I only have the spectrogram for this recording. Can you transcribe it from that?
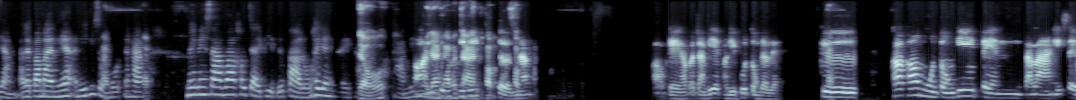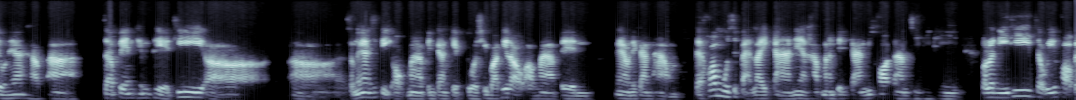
อย่างอะไรประมาณเนี้ยอันนี้พี่สมมุตินะคะครับไม่ไม่ทราบว่าเข้าใจผิดหรือเปล่าหรือว่ายังไงคะเดี๋ยวถามนิดอ๋อนึขออนุงญาตครับอาจารย์ขอบเสริมขอบนะโอเคครับ อาจารย์พี่เอกพอดีพูดตรงกันเลย คือข้อข้อมูลตรงที่เป็นตาราง Excel เนี่ยครับ อ่า จะเป็น template ที่อ่าอ่า สำนักงานสถิติออกมาเป็นการเก็บตัวชีวัดที่เราเอามาเป็นแนวในการทำแต่ข้อมูล 18 รายการเนี่ยครับมันเป็นการวิเคราะห์ตาม GDP กรณีที่จะวิเคราะห์ไป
